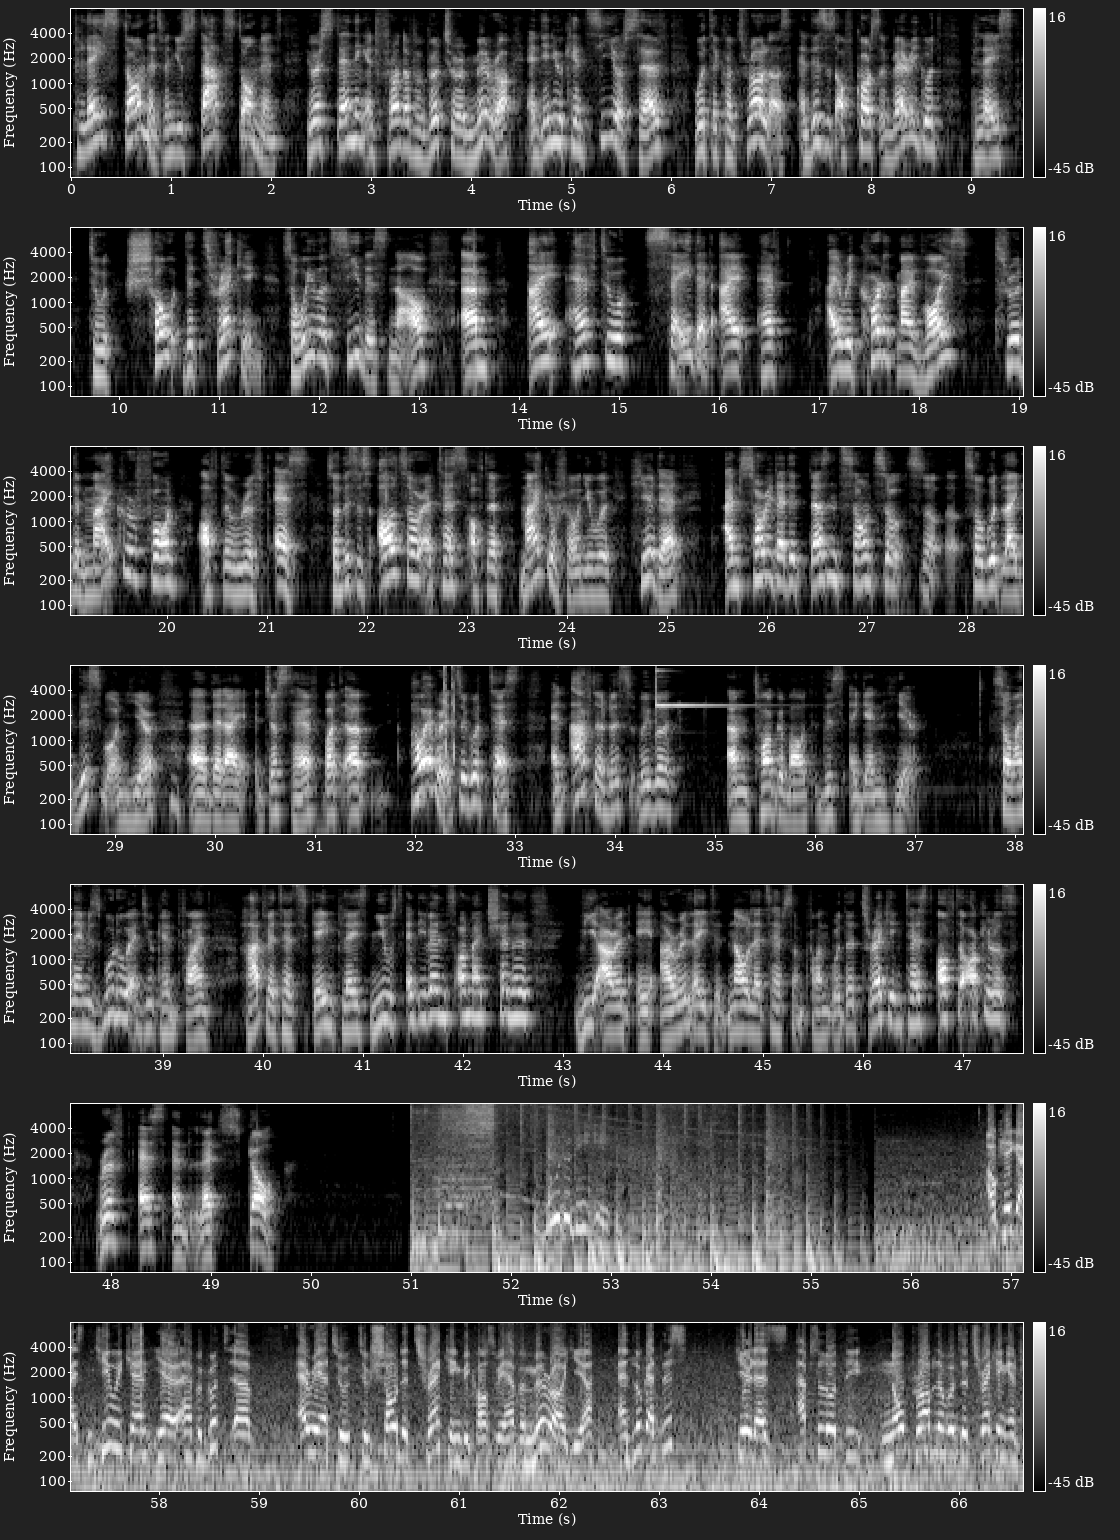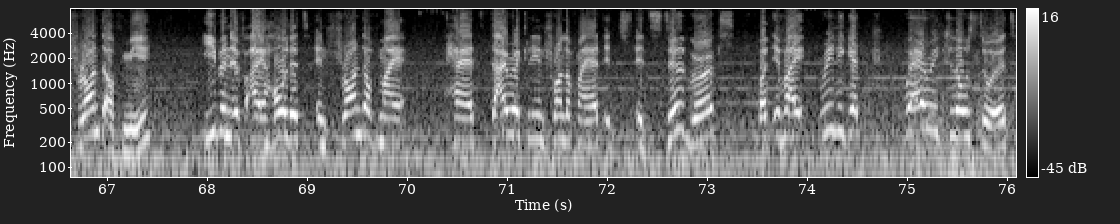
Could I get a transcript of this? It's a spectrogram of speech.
play Stormlands, when you start Stormlands, you are standing in front of a virtual mirror and then you can see yourself with the controllers. And this is of course a very good place to show the tracking. So we will see this now. Um, I have to say that I have I recorded my voice through the microphone of the Rift S. So this is also a test of the microphone. You will hear that. I'm sorry that it doesn't sound so so so good like this one here uh, that I just have, but uh, however, it's a good test. And after this, we will um, talk about this again here. So my name is Voodoo, and you can find hardware tests, gameplays, news, and events on my channel. VR and AR related. Now let's have some fun with the tracking test of the Oculus Rift S and let's go! Okay guys, here we can yeah, have a good uh, area to, to show the tracking because we have a mirror here and look at this. Here there's absolutely no problem with the tracking in front of me. Even if I hold it in front of my head, directly in front of my head, it, it still works. But if I really get very close to it,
